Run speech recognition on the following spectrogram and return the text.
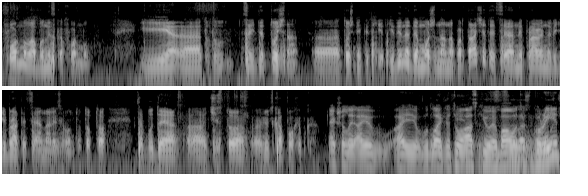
формула або низка формул. І е, тобто це йде точна, е, точний підхід. Єдине, де можна напартачити, це неправильно відібрати цей аналіз ґрунту. Тобто це буде е, чисто людська похибка. Actually, I, I would like to ask you about grid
